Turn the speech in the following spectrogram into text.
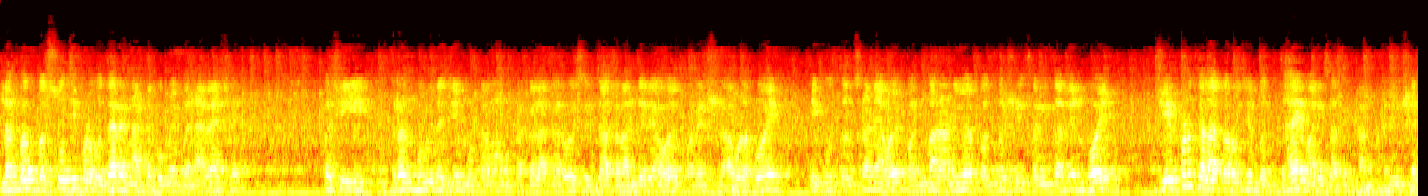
લગભગ બસોથી પણ વધારે નાટકો મેં બનાવ્યા છે. પછી રંગભૂમિના જે મોટામાં મોટા કલાકાર હોય સિદ્ધાર્થ રાંદેરિયા હોય પરેશ રાવળ હોય એકુ તલસાણિયા હોય પદ્મા રાણી હોય પદ્મશ્રી સરિતાબેન હોય જે પણ કલાકારો છે બધાએ મારી સાથે કામ કર્યું છે.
